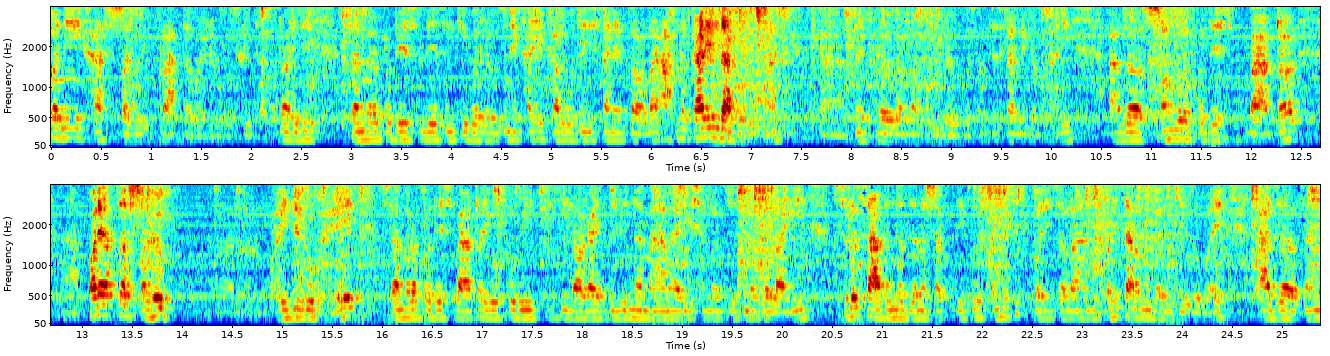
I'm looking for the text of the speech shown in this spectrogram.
पनि खास सहयोग प्राप्त भइरहेको छैन। र अहिले सङ्घ र प्रदेशले चाहिँ के गरिरहेको छ भने एक खालको चाहिँ स्थानीय तहलाई आफ्नो कारिन्दाको रूपमा चाहिँ प्रयोग गर्न खोजिरहेको छ। त्यस कारणले गर्दाखेरि आज सङ्घ र प्रदेशबाट पर्याप्त सहयोग भइदिएको भए सङ्घ र प्रदेशबाट यो कोभिड लगायत विभिन्न महामारीसँग जुझ्नको लागि स्रोत साधन र जनशक्तिको समुचित परिचालन परिचालन गरिदिएको भए आज चाहिँ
